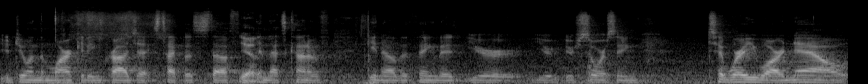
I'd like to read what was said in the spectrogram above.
you're doing the marketing projects type of stuff yeah. and that's kind of you know the thing that you're you're, you're sourcing to where you are now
